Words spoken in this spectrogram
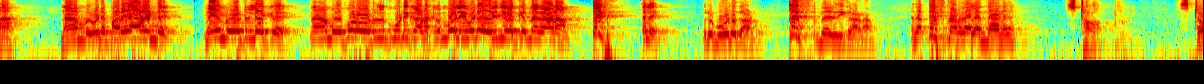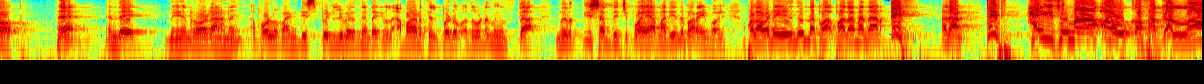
ആ നാം ഇവിടെ പറയാറുണ്ട് മെയിൻ റോട്ടിലേക്ക് നാം ഊപ്പർ റോട്ടിൽ കൂടി കടക്കുമ്പോൾ ഇവിടെ എഴുതി വെക്കുന്ന കാണാം. അല്ലേ? ഒരു ബോർഡ് കാണും. ടിഫ് എന്ന് എഴുതി കാണാം. എന്നാ ടിഫ് എന്ന് പറഞ്ഞാൽ എന്താണ്? സ്റ്റോപ്പ്. സ്റ്റോപ്പ്. ഏ? എന്തേ? മെയിൻ റോഡാണ്. അപ്പോൾ വണ്ടി സ്പീഡിൽ വരുന്നുണ്ടെങ്കിൽ അപകടത്തിൽപ്പെടും അതുകൊണ്ട് നിർത്തുക നിർത്തി ശ്രദ്ധിച്ച് പോയാൽ മതി എന്ന് പറയും പോലെ. അപ്പോൾ അവിടെ എഴുതുന്ന പദം എന്താണ്? ടിഫ്. അതാണ് ടിഫ്. ഹൈസുമാ ഔഖഫക്കല്ലാ.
